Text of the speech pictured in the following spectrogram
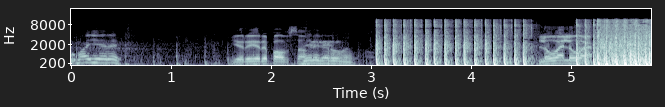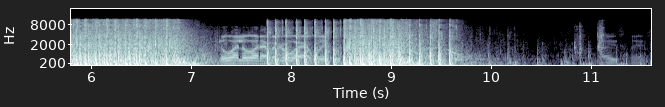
ओ भाई ये रे। ये रे ये रे पावसा। मेरे घरों में। लो है लो है। लो है लो है रेबल लो है वो एक नाइस नाइस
